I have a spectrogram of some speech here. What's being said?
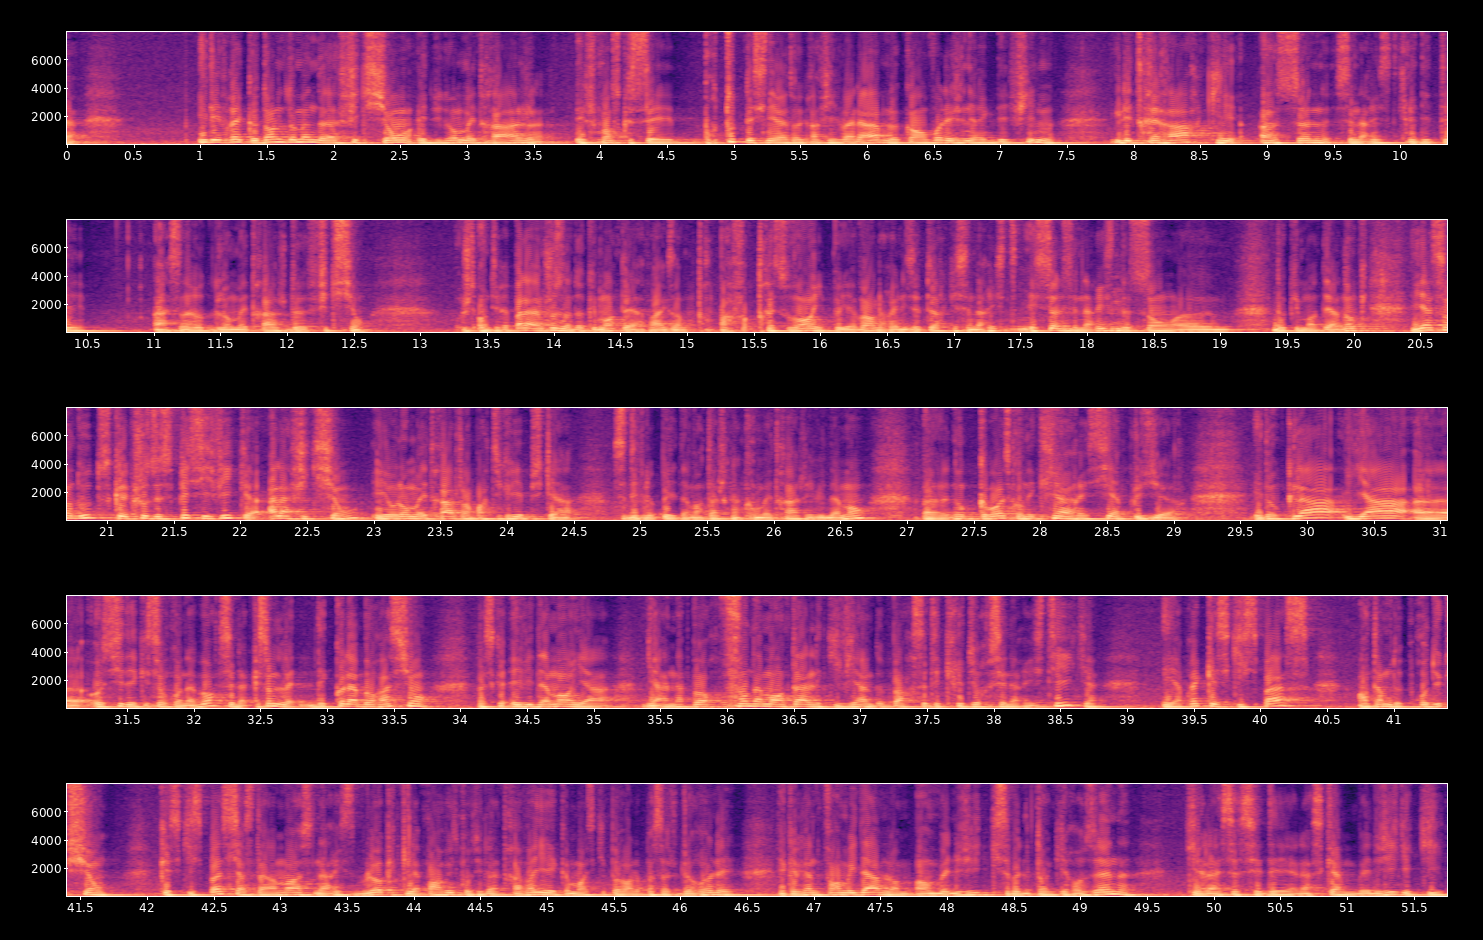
Il est vrai que dans le domaine de la fiction et du long métrage, et je pense que c'est pour toutes les cinématographies valables, quand on voit les génériques des films, il est très rare qu'il y ait un seul scénariste crédité à un scénario de long métrage de fiction on dirait pas la même chose d'un documentaire, par exemple. Très souvent, il peut y avoir le réalisateur qui est scénariste et seul scénariste de son euh, documentaire. Donc, il y a sans doute quelque chose de spécifique à la fiction et au long métrage en particulier, puisqu'il s'est développé davantage qu'un court métrage, évidemment. Euh, donc, comment est-ce qu'on écrit un récit à plusieurs? Et donc là, il y a euh, aussi des questions qu'on aborde, c'est la question des collaborations, parce qu'évidemment, il y a, un apport fondamental qui vient de par cette écriture scénaristique, et après, qu'est-ce qui se passe en termes de production? Qu'est-ce qui se passe si instantanément un scénariste bloque et qu'il n'a pas envie de continuer à travailler Comment est-ce qu'il peut avoir le passage de relais? Il y a quelqu'un de formidable en, Belgique qui s'appelle Tanguy Rosen, qui est à la SACD, à la SCAM Belgique, et qui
